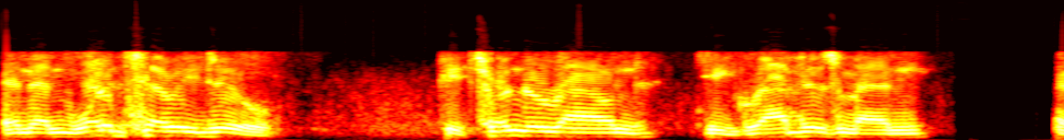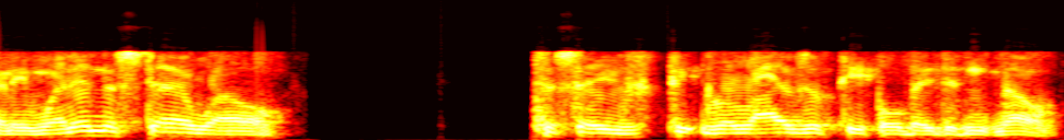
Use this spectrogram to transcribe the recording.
And then what did Terry do? He turned around he grabbed his men and he went in the stairwell to save pe- the lives of people they didn't know.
